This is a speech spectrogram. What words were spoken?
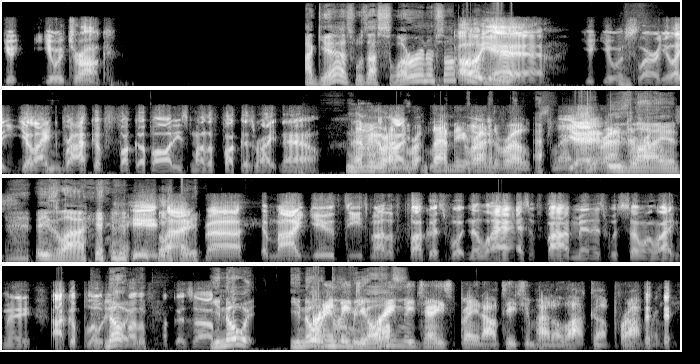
You you were drunk. I guess was I slurring or something? Oh I mean, yeah. You you were slurring. You're like you're like Mm. bro, I could fuck up all these motherfuckers right now. Let me run. The, let me run the ropes. Let me Yeah. run He's the lying. ropes. He's lying. He's lying. like, bruh, in my youth, these motherfuckers wouldn't have lasted five minutes with someone like me. I could blow these No, motherfuckers up. you know what? You know what Bring threw me, me J- off? bring me Jay Spade. I'll teach him how to lock up properly.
